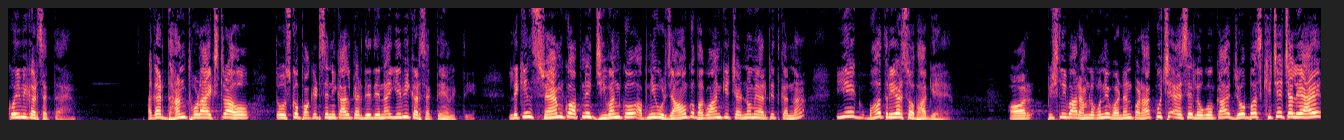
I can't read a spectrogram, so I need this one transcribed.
कोई भी कर सकता है। अगर धन थोड़ा एक्स्ट्रा हो तो उसको पॉकेट से निकाल कर दे देना, ये भी कर सकते हैं व्यक्ति। लेकिन स्वयं को, अपने जीवन को, अपनी ऊर्जाओं को भगवान के चरणों में अर्पित करना ये बहुत रेयर सौभाग्य है। और पिछली बार हम लोगों ने वर्णन पढ़ा, कुछ ऐसे लोगों का जो बस खिंचे चले आए,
